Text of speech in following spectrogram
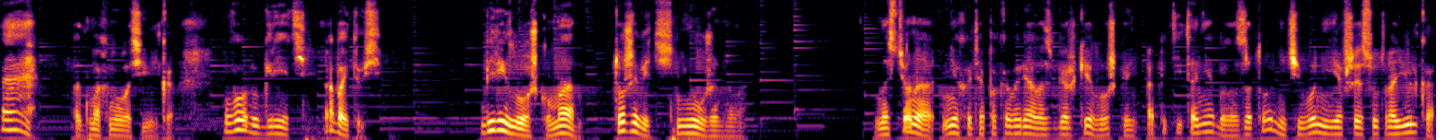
«А, — отмахнулась Юлька, — воду греть, обойдусь». «Бери ложку, мам, тоже ведь не ужинала». Настена нехотя поковырялась в горшке ложкой, аппетита не было, зато ничего не евшая с утра Юлька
